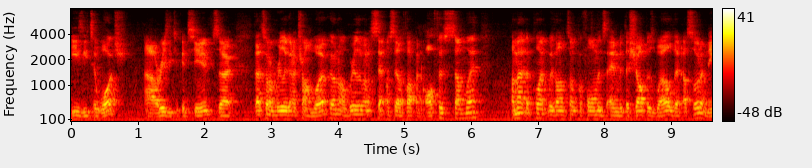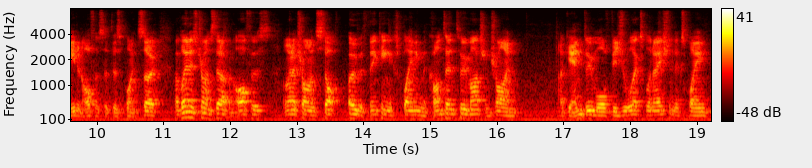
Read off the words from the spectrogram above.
easy to watch uh, or easy to consume. So that's what I'm really going to try and work on. I really want to set myself up an office somewhere. I'm at the point with OnSong Performance and with the shop as well that I sort of need an office at this point. So my plan is to try and set up an office. I'm going to try and stop overthinking, explaining the content too much and try and, again, do more visual explanation, explain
